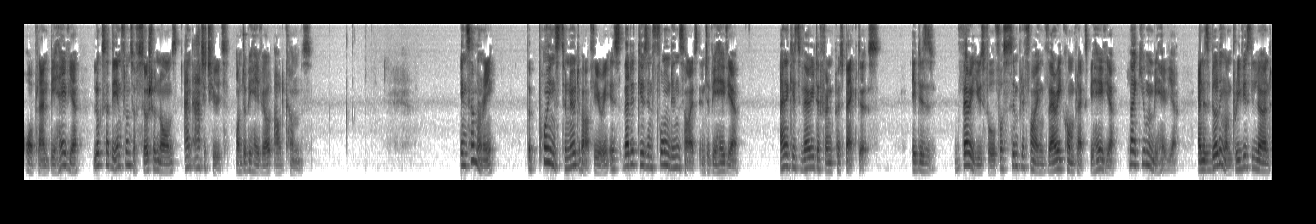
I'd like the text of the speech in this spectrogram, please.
or planned behavior, looks at the influence of social norms and attitudes onto behavioral outcomes. In summary, the points to note about theory is that it gives informed insights into behavior and it gives very different perspectives. It is very useful for simplifying very complex behavior, like human behavior, and is building on previously learned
